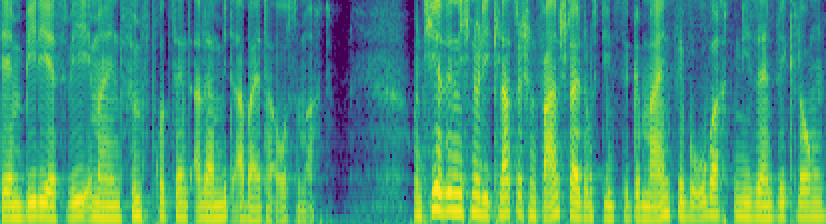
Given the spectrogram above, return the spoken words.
der im BDSW immerhin 5% aller Mitarbeiter ausmacht. Und hier sind nicht nur die klassischen Veranstaltungsdienste gemeint, wir beobachten diese Entwicklung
